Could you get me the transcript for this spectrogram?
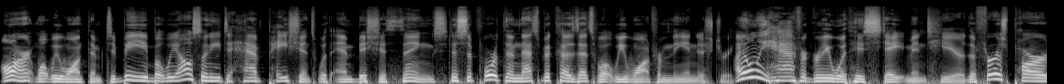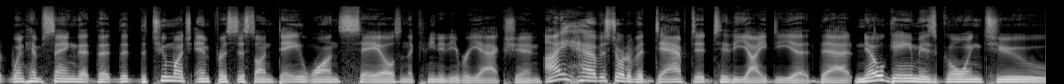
aren't what we want them to be, but we also need to have patience with ambitious things to support them. That's because that's what we want from the industry. I only half agree with his statement here. The first part, when him saying that the, the, the too much emphasis on day one sales and the community reaction, I have sort of adapted to the idea that no game is going to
